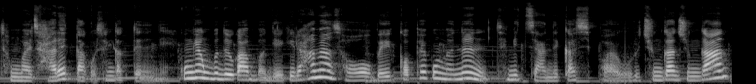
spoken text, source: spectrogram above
정말 잘했다고 생각되는 일. 꽁냥분들과 한번 얘기를 하면서 메이크업 해보면은 재밌지 않을까 싶어요. 우리 중간중간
